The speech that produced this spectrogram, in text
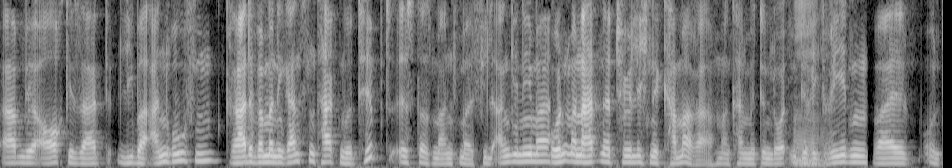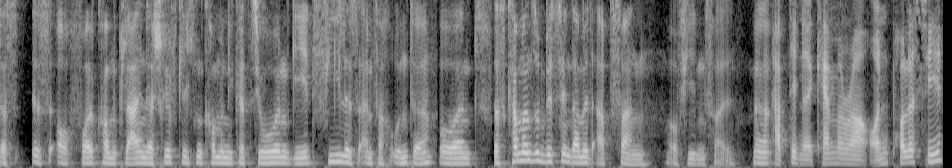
haben wir auch gesagt, lieber anrufen. Gerade wenn man den ganzen Tag nur tippt, ist das manchmal viel angenehmer. Und man hat natürlich eine Kamera. Man kann mit den Leuten direkt mhm. reden, weil, und das ist auch vollkommen klar, in der schriftlichen Kommunikation geht vieles einfach unter. Und das kann man so ein bisschen damit abfangen, auf jeden Fall. Ja. Habt ihr eine Camera-On-Policy?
